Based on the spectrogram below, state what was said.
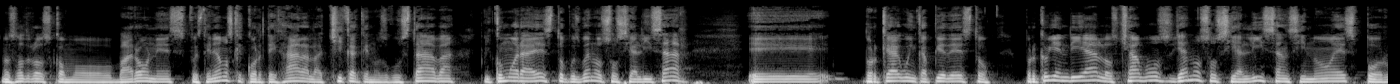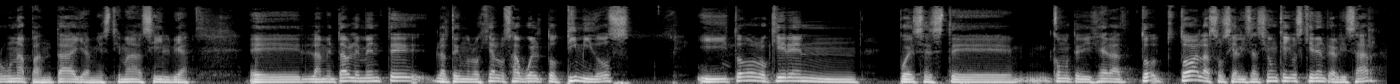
Nosotros como varones pues teníamos que cortejar a la chica que nos gustaba. ¿Y cómo era esto? Pues bueno, socializar. Eh, ¿Por qué hago hincapié de esto? Porque hoy en día los chavos ya no socializan si no es por una pantalla, mi estimada Silvia. Eh, lamentablemente la tecnología los ha vuelto tímidos y todo lo quieren pues este, como te dijera, toda la socialización que ellos quieren realizar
